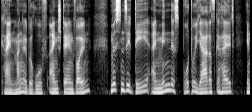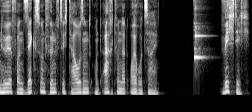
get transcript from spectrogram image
kein Mangelberuf einstellen wollen, müssen Sie D ein Mindestbruttojahresgehalt in Höhe von 56.800 Euro zahlen. Wichtig!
